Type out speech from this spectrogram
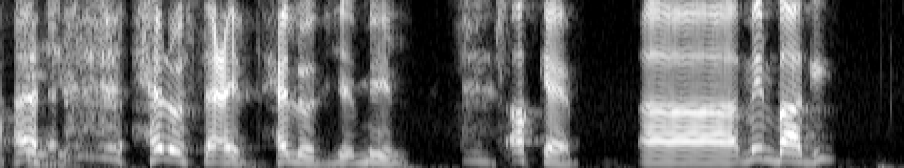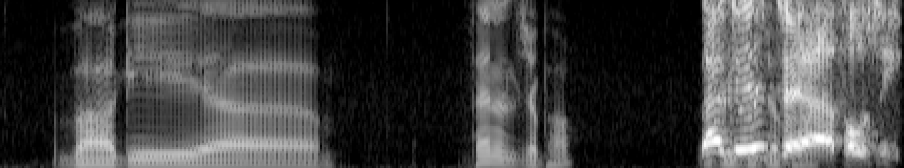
حلو سعيد حلو جميل. أوكي. آه مين باقي؟ باقي آه، فين الجبهة؟ باقي أنت يا فوزي.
